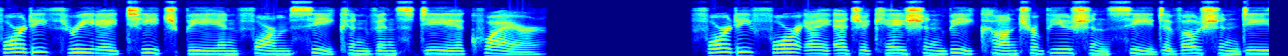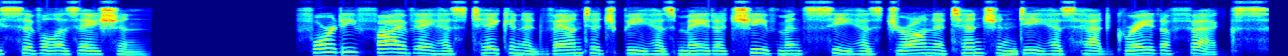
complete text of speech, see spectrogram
43A teach B inform C convince D acquire. 44A education B contribution C devotion D civilization. 45A has taken advantage B has made achievements C has drawn attention D has had great effects.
